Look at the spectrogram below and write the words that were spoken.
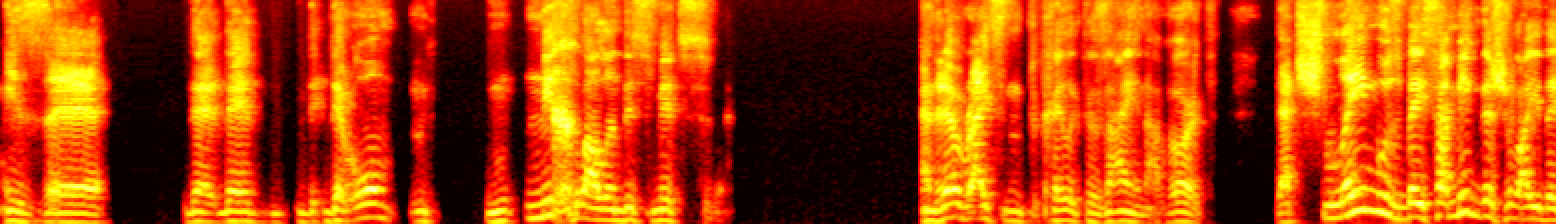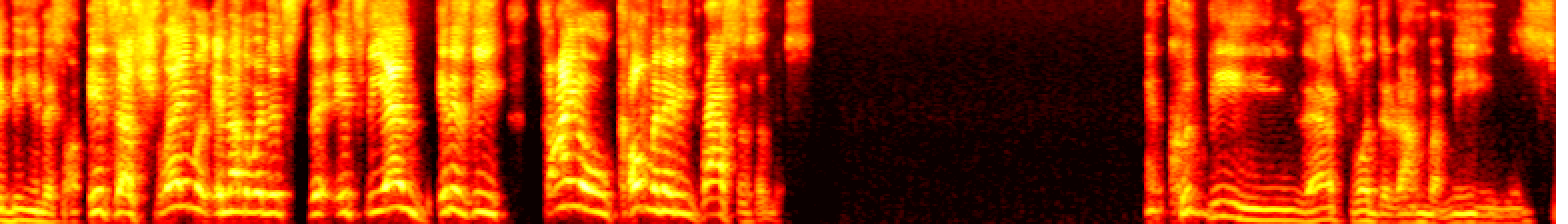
is uh, they're, they're, they're all nichlal in this mitzvah. And the Rebbe writes in Chelek Tazayin Avart that shleimus beis hamigdash It's a shleimus. In other words, it's the, it's the end. It is the final culminating process of this. And could be that's what the Rambam means.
